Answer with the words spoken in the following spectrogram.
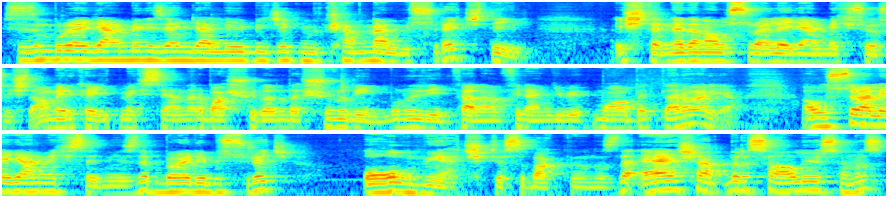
sizin buraya gelmenizi engelleyebilecek mükemmel bir süreç değil. İşte neden Avustralya'ya gelmek istiyorsun? İşte Amerika'ya gitmek isteyenler başvurularında şunu deyin, bunu deyin falan filan gibi muhabbetler var ya. Avustralya'ya gelmek istediğinizde böyle bir süreç olmuyor açıkçası baktığınızda. Eğer şartları sağlıyorsanız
